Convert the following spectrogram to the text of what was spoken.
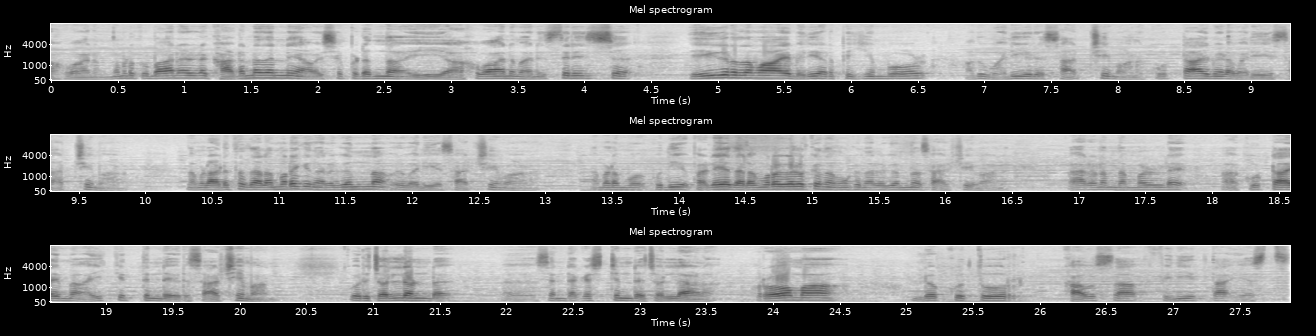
ആഹ്വാനം നമ്മുടെ കുർബാനയുടെ ഘടന തന്നെ ആവശ്യപ്പെടുന്ന ഈ ആഹ്വാനം അനുസരിച്ച് ഏകീകൃതമായ ബലി അർപ്പിക്കുമ്പോൾ അത് വലിയൊരു സാക്ഷ്യമാണ് കൂട്ടായ്മയുടെ വലിയ സാക്ഷ്യമാണ്. നമ്മൾ അടുത്ത തലമുറയ്ക്ക് നൽകുന്ന ഒരു വലിയ സാക്ഷ്യമാണ്. നമ്മുടെ പുതിയ പഴയ തലമുറകൾക്ക് നമുക്ക് നൽകുന്ന സാക്ഷ്യമാണ്. കാരണം നമ്മളുടെ കൂട്ടായ്മ ഐക്യത്തിന്റെ ഒരു സാക്ഷ്യമാണ്. ഒരു ചൊല്ലുണ്ട് സെന്റ് അഗസ്റ്റിന്റെ ചൊല്ലാണ്. റോമ ലൊക്കുത്തൂർ കൗസ ഫിനീത്ത എസ്.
